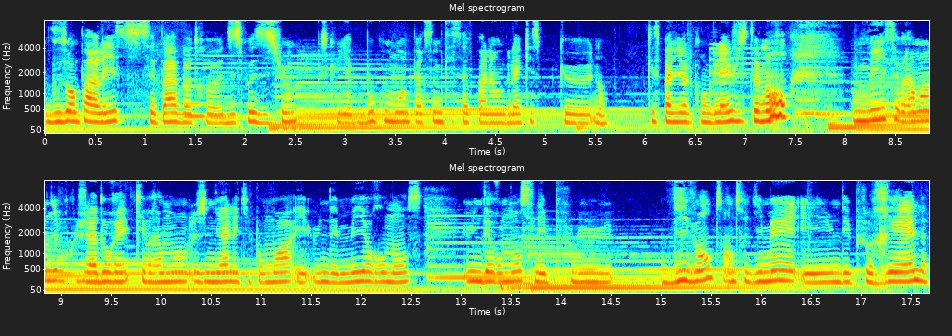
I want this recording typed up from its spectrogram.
vous en parler si c'est pas à votre disposition, parce qu'il y a beaucoup moins de personnes qui savent parler anglais que. Non, qu'espagnol qu'anglais justement. Mais c'est vraiment un livre que j'ai adoré, qui est vraiment génial et qui pour moi est une des meilleures romances, une des romances les plus vivante, entre guillemets, et une des plus réelles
